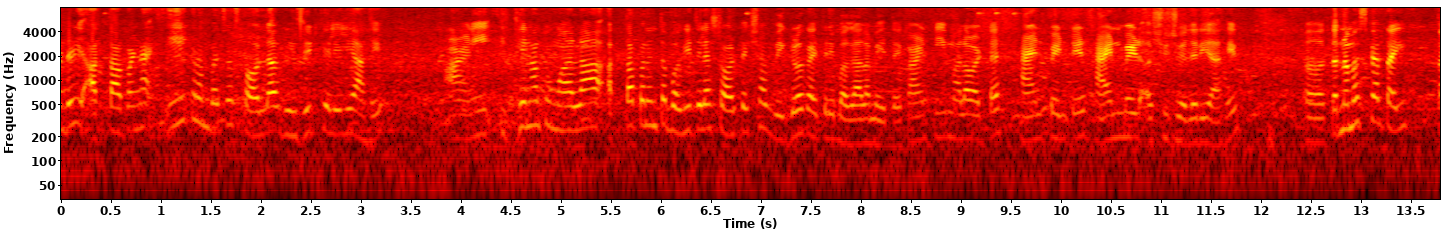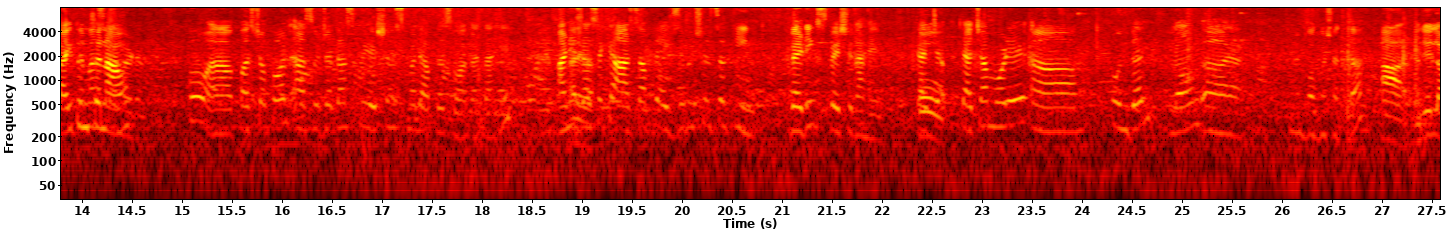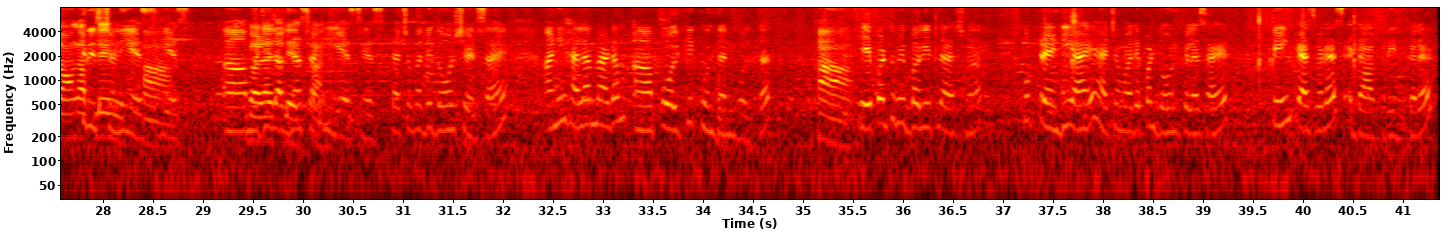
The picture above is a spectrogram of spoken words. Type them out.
मंडळी आत्ता आपण ना एक नंबरच्या स्टॉलला व्हिजिट केलेली आहे. आणि इथे ना तुम्हाला आत्तापर्यंत बघितलेल्या स्टॉलपेक्षा वेगळं काहीतरी बघायला मिळतं आहे कारण की मला वाटतं हँड पेंटेड हँडमेड अशी ज्वेलरी आहे. तर नमस्कार ताई. ताई तुमचं नाव? हो फर्स्ट ऑफ ऑल सुजातास क्रिएशन्समध्ये आपलं स्वागत आहे. आणि. जसं की आज आपल्या एक्झिबिशनचं थीम वेडिंग स्पेशल आहे. त्याच्या त्याच्यामुळे अ, कुंदन लॉंग बघू शकता. हां म्हणजे लॉंग आपले हां. येस म्हणजे गळ्यातले. लग्नासाठी येस येस त्याच्यामध्ये दोन शेड्स आहे. आणि ह्याला मॅडम पोलकी कुंदन बोलतात. हां. हे पण तुम्ही बघितलं असणार. खूप ट्रेंडी आहे. ह्याच्यामध्ये पण दोन कलर्स आहेत. Pink as well as dark green colour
